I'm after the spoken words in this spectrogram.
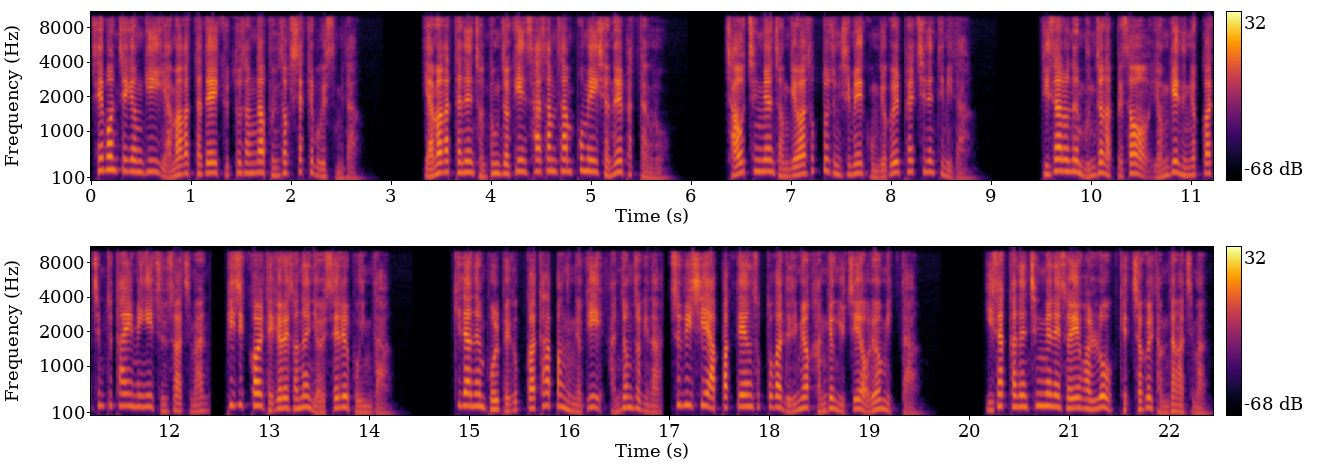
세 번째 경기 야마가타 대 교토상가 분석 시작해보겠습니다. 야마가타는 전통적인 4-3-3 포메이션을 바탕으로 좌우 측면 전개와 속도 중심의 공격을 펼치는 팀이다. 디사로는 문전 앞에서 연계 능력과 침투 타이밍이 준수하지만 피지컬 대결에서는 열세를 보인다. 키다는 볼 배급과 타락방 능력이 안정적이나 수비 시 압박 대응 속도가 느리며 간격 유지에 어려움이 있다. 이사카는 측면에서의 활로 개척을 담당하지만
